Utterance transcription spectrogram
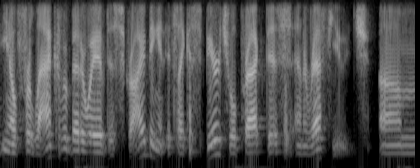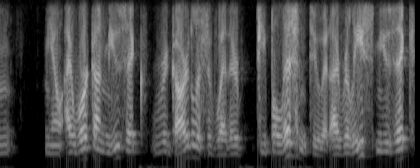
you know, for lack of a better way of describing it, it's like a spiritual practice and a refuge. Um, you know, I work on music regardless of whether people listen to it. I release music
